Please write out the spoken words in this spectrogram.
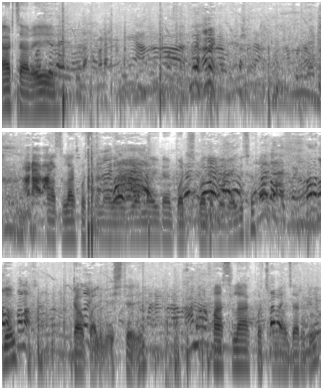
आठ चार है पाँच लाख पचपन्न हजार रुपियाँमा एकदमै प्रतिस्पर्धा भइरहेको छ जुन गाउँपालिका स्तरीय पाँच लाख पचपन्न हजार रुपियाँ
